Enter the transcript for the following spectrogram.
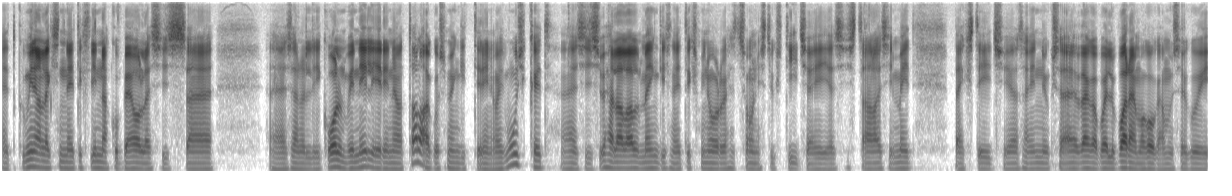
et kui mina läksin näiteks linnaku peole, siis Äh, seal oli kolm või neli erinevat ala, kus mängiti erinevaid muusikaid, äh, siis ühel alal mängis näiteks minu organisatsioonist üks DJ ja siis ta lasi meid backstage'i ja sain niisuguse väga palju parema kogemuse, kui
